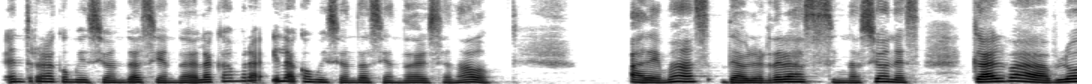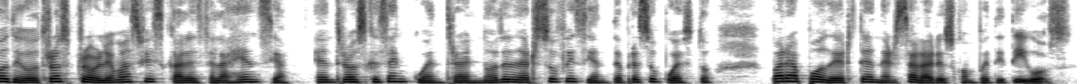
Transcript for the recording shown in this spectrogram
entre la Comisión de Hacienda de la Cámara y la Comisión de Hacienda del Senado. Además de hablar de las asignaciones, Calva habló de otros problemas fiscales de la agencia, entre los que se encuentra el no tener suficiente presupuesto para poder tener salarios competitivos.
